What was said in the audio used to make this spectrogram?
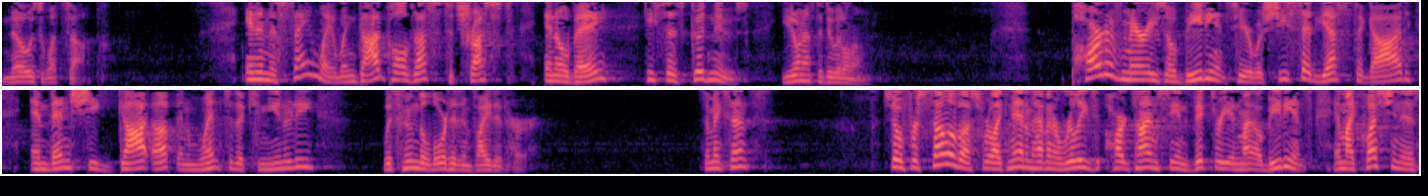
knows what's up. And in the same way, when God calls us to trust and obey, He says, Good news, you don't have to do it alone. Part of Mary's obedience here was she said yes to God, and then she got up and went to the community with whom the Lord had invited her. Does that make sense? So for some of us, we're like, man, I'm having a really hard time seeing victory in my obedience. And my question is,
